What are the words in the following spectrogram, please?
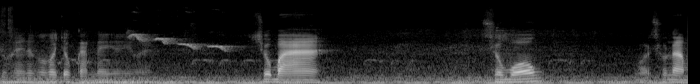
số 2 nó có, có chốt cạnh đây nha các bạn. Số 3 số 4 và số 5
